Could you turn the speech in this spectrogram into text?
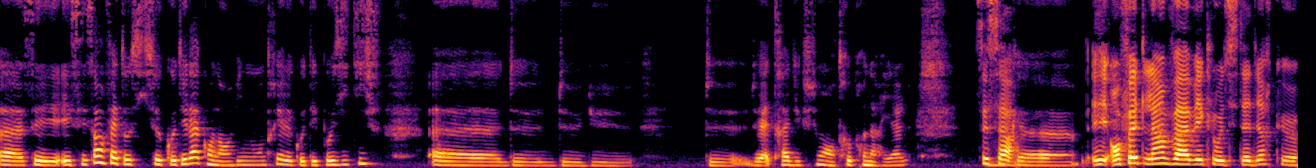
Euh, et c'est ça en fait aussi ce côté-là qu'on a envie de montrer, le côté positif euh, de, de, du, de, de la traduction entrepreneuriale. C'est ça. Euh... Et en fait, l'un va avec l'autre. C'est-à-dire que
